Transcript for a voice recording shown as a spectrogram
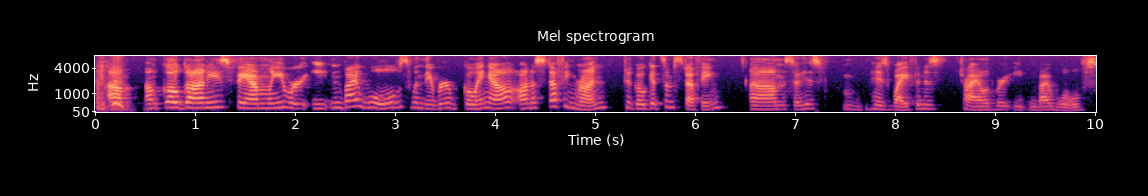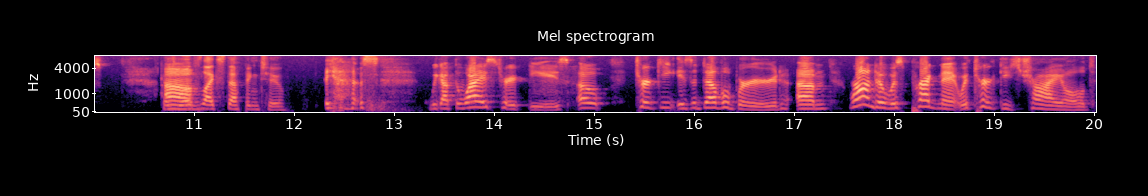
Um, Uncle Donnie's family were eaten by wolves when they were going out on a stuffing run to go get some stuffing. Um, so his his wife and his child were eaten by wolves. Because wolves Um, like stuffing too. Yes. We got the wise turkeys. Oh, Turkey is a devil bird. Um, Rhonda was pregnant with Turkey's child.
